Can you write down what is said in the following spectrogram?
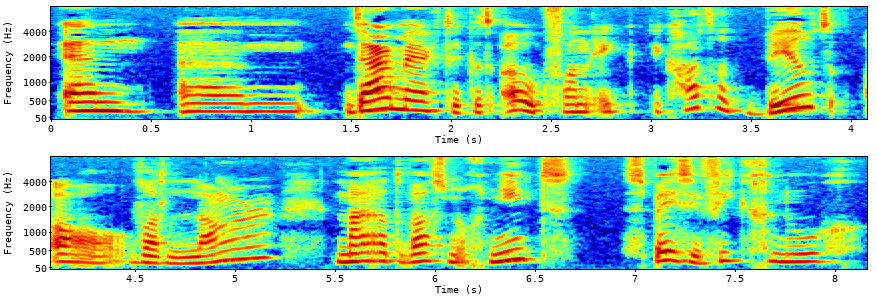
En um, daar merkte ik het ook van, ik, ik had het beeld al wat langer, maar het was nog niet specifiek genoeg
